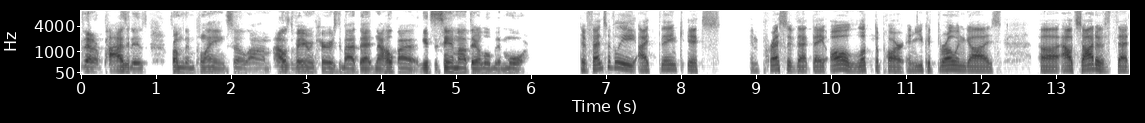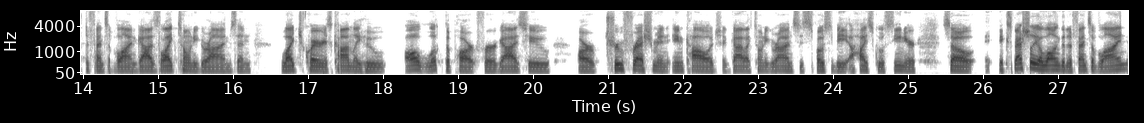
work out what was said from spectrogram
that are positives from them playing. So um, I was very encouraged about that, and I hope I get to see him out there a little bit more. Defensively, I think it's impressive that they all looked the part, and you could throw in guys uh, outside of that defensive line, guys like Tony Grimes and like Jaquarius Conley, who all looked the part for guys who – are true freshmen in college. A guy like Tony Grimes is supposed to be a high school senior. So, especially along the defensive line,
